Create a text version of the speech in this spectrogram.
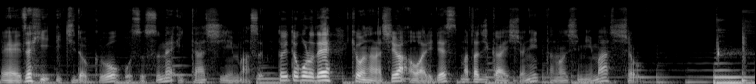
えー、ぜひ一読をお勧めいたします。というところで、今日の話は終わりです。また次回一緒に楽しみましょう。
